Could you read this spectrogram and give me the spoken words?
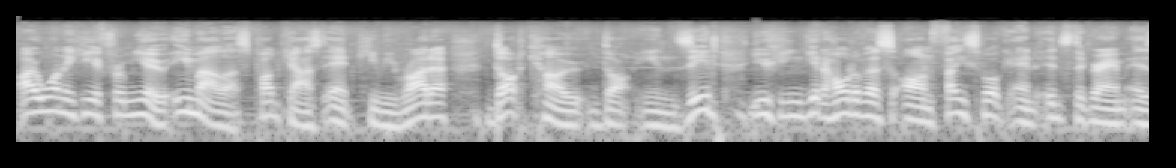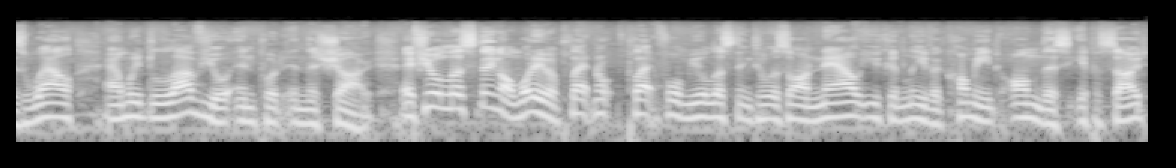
I want to hear from you. Email us podcast at kiwirider.co.nz. You can get hold of us on Facebook and Instagram as well, and we'd love your input in the show. If you're listening on whatever plat- platform you're listening to us on now, you can leave a comment on this episode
